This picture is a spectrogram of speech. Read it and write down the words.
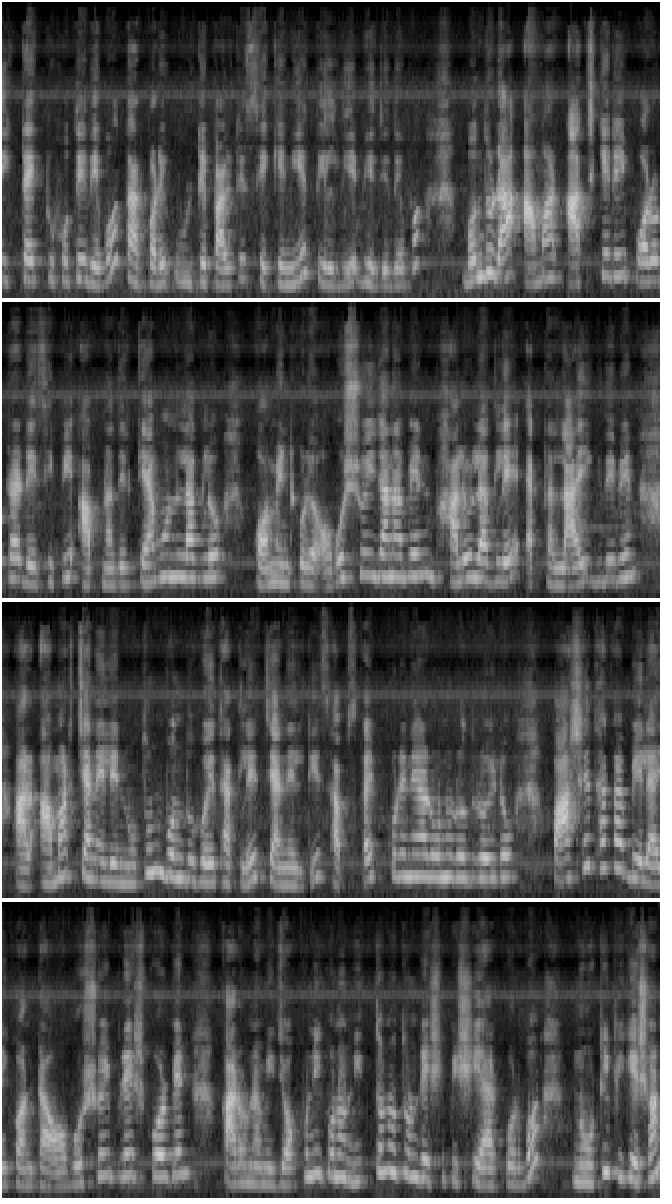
দিকটা একটু হতে দেব, তারপরে উল্টে পাল্টে সেকে নিয়ে তেল দিয়ে ভেজে দেব। বন্ধুরা, আমার আজকের এই পরোটার রেসিপি আপনাদের কেমন লাগল কমেন্ট করে অবশ্যই জানাবেন। ভালো লাগলে একটা লাইক দেবেন। আর আমার চ্যানেলে নতুন বন্ধু হয়ে থাকলে চ্যানেলটি সাবস্ক্রাইব করে নেওয়ার অনুরোধ রইল। পাশে থাকা বেল আইকনটা অবশ্যই প্রেস করবেন। কারণ আমি যখনই কোনো নিত্য নতুন রেসিপি শেয়ার করব নোটিফিকেশন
